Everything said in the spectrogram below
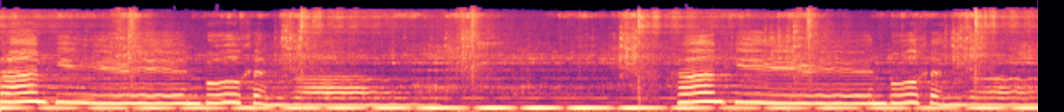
I'm here in Buchenwald. I'm here in Buchenwald.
